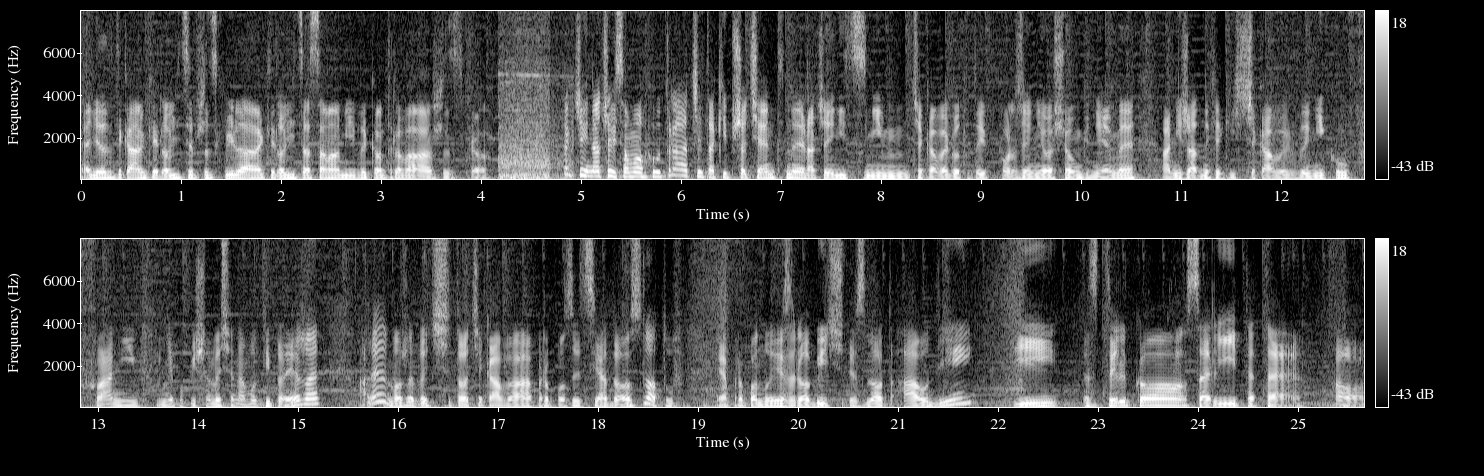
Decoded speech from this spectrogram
Ja nie dotykałem kierownicy przez chwilę, a kierownica sama mi wykontrowała wszystko. Tak czy inaczej samochód raczej taki przeciętny, raczej nic z nim ciekawego tutaj w Forzie nie osiągniemy, ani żadnych jakichś ciekawych wyników, ani nie popiszemy się na multiplayerze, ale może być to ciekawa propozycja do zlotów. Ja proponuję zrobić zlot Audi i tylko serii TT. O,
